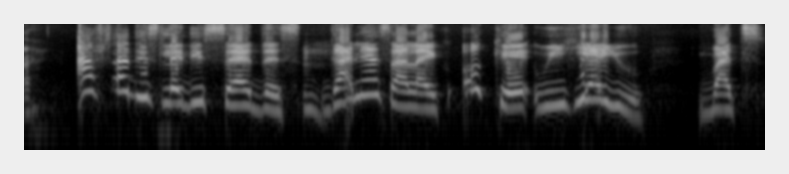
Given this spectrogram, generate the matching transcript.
eh, after this lady said this, Ghanaians are like, okay, we hear you, but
